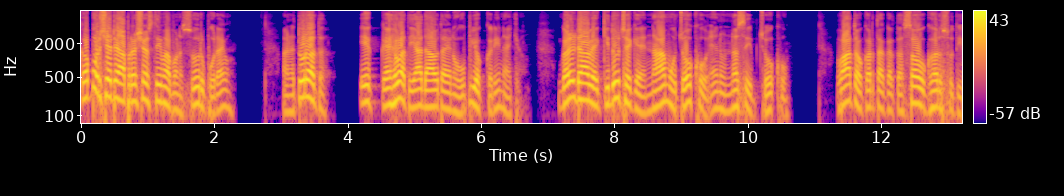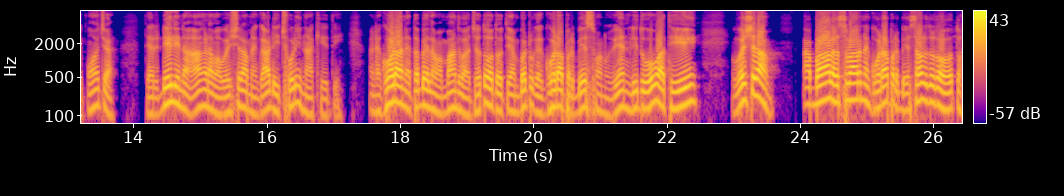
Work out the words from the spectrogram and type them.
કપૂર શેઠે આ પ્રશસ્તિમાં પણ સૂર પુરાયો અને તુરત એક કહેવત યાદ આવતા એનો ઉપયોગ કરી નાખ્યો. ગલઢાવે કીધું છે કે નામું ચોખ્ખું, એનું નસીબ ચોખ્ખું. વાતો કરતા કરતા સૌ ઘર સુધી પહોંચ્યા. ત્યારે ડેલીના આંગણામાં વૈશ્રામે ગાડી છોડી નાખી હતી. અને ઘોડાને તબેલામાં બાંધવા જતો હતો, ત્યાં બટુકે ઘોડા પર બેસવાનું વેન લીધું હોવાથી વશરામ આ બાળ અસવારને ઘોડા પર બેસાડતો હતો.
